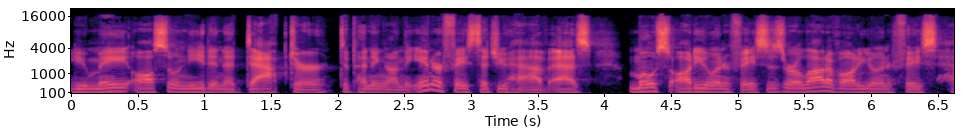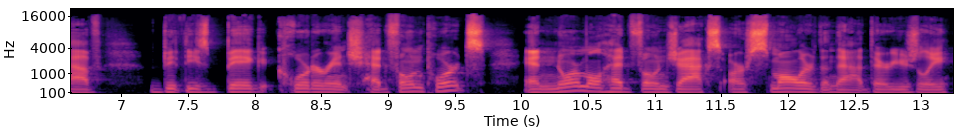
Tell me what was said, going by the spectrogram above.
You may also need an adapter depending on the interface that you have, as most audio interfaces or a lot of audio interface have these big quarter inch headphone ports, and normal headphone jacks are smaller than that. They're usually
